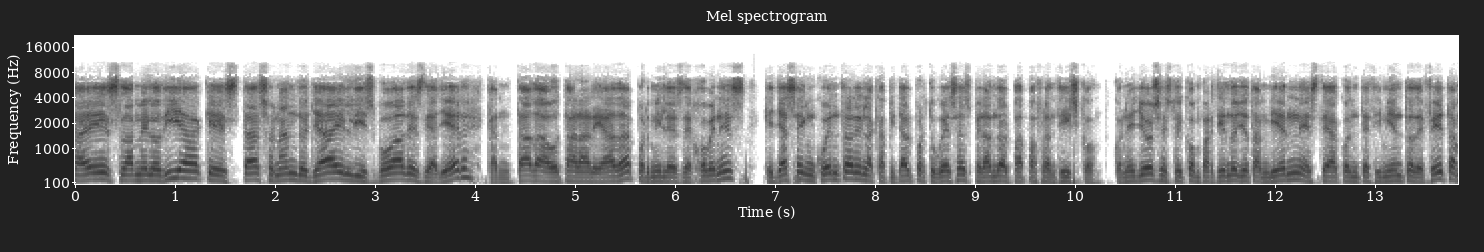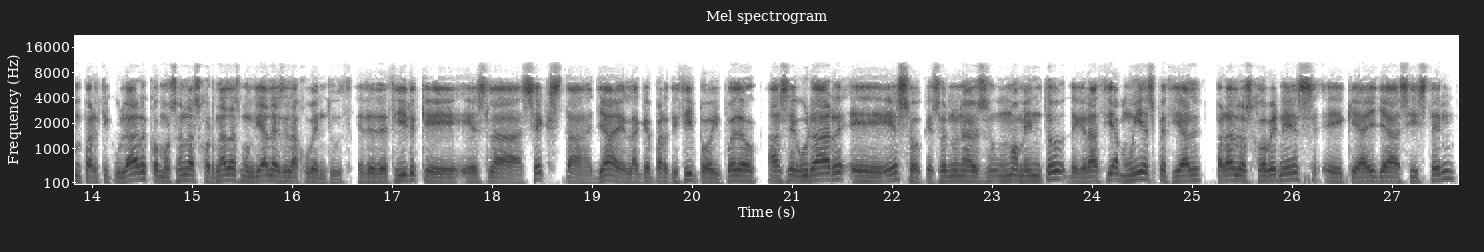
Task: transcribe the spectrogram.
Esta es la melodía que está sonando ya en Lisboa desde ayer, cantada o tarareada por miles de jóvenes que ya se encuentran en la capital portuguesa esperando al Papa Francisco. Con ellos estoy compartiendo yo también este acontecimiento de fe tan particular como son las Jornadas Mundiales de la Juventud. He de decir que es la sexta ya en la que participo y puedo asegurar eh, eso, que son un momento de gracia muy especial para los jóvenes eh, que a ella asisten,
